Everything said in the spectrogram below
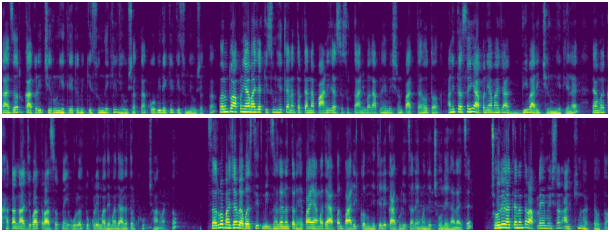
गाजर काकडी चिरून घेतली. तुम्ही किसून देखील घेऊ शकता. कोबी देखील किसून घेऊ शकता. परंतु आपण या भाज्या किसून घेतल्यानंतर त्यांना पाणी जास्त सुटतं आणि मग आपलं हे मिश्रण पातळ होतं. आणि तसंही आपण या भाज्या अगदी बारीक चिरून घेतलेल्या आहेत. त्यामुळे खाताना अजिबात त्रास होत नाही. उलट तुकडे मध्ये मध्ये आले तर खूप छान वाटतं. सर्व भाज्या व्यवस्थित मिक्स झाल्यानंतर हे पाय यामध्ये आपण बारीक करून घेतलेले काबुली चणे म्हणजे छोले घालायचे. छोले घातल्यानंतर आपलं हे मिश्रण आणखीन घट्ट होतं.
